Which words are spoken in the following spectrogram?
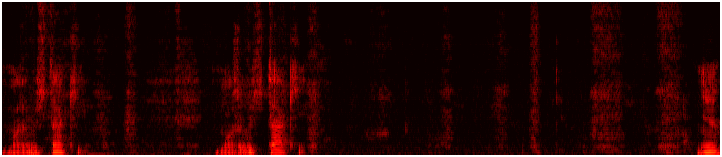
Może być taki. Może być taki. Nie?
